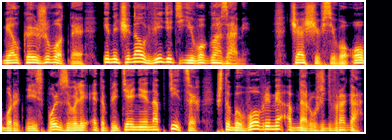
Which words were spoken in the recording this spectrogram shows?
мелкое животное и начинал видеть его глазами. Чаще всего оборотни использовали это плетение на птицах, чтобы вовремя обнаружить врага.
